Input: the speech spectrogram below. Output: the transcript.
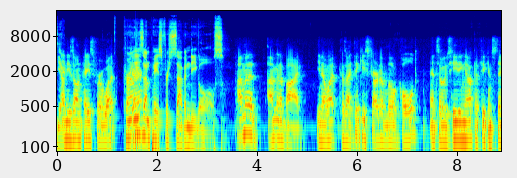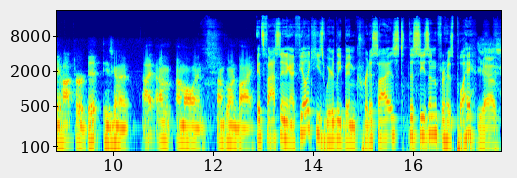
Yep. and he's on pace for what? Currently, he's on pace for 70 goals. I'm gonna I'm gonna buy. You know what? Because I think he started a little cold, and so he's heating up. If he can stay hot for a bit, he's gonna. I, I'm I'm all in. I'm going buy. It's fascinating. I feel like he's weirdly been criticized this season for his play. He has.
